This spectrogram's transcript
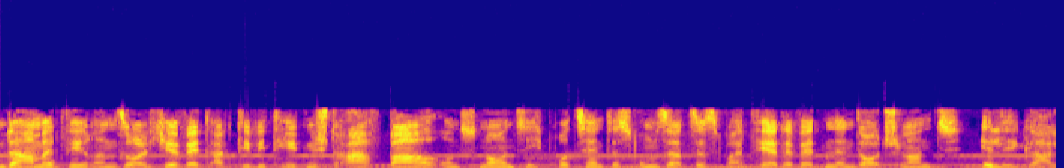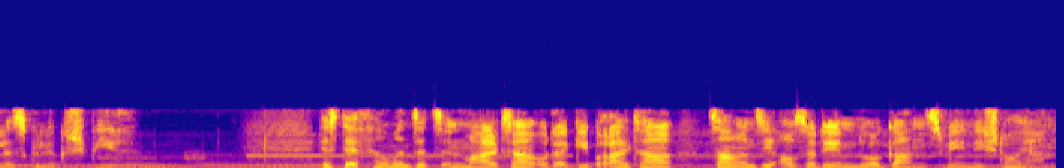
Damit wären solche Wettaktivitäten strafbar und 90 Prozent des Umsatzes bei Pferdewetten in Deutschland illegales Glücksspiel. Ist der Firmensitz in Malta oder Gibraltar, zahlen sie außerdem nur ganz wenig Steuern.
